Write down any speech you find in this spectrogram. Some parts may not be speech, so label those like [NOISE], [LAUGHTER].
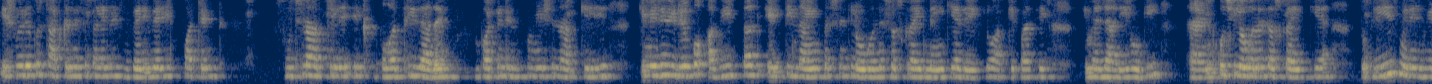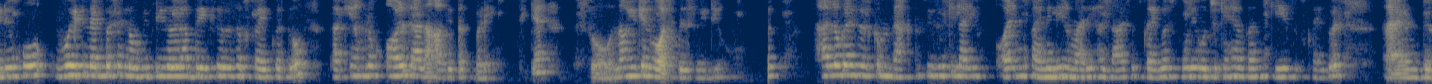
इस वीडियो को स्टार्ट करने से पहले गाइस वेरी वेरी इंपॉर्टेंट सूचना आपके लिए, एक बहुत ही ज़्यादा इंपॉर्टेंट इन्फॉर्मेशन आपके लिए कि मेरी वीडियो को अभी तक 89 परसेंट लोगों ने सब्सक्राइब नहीं किया। देख लो, आपके पास एक इमेज आ रही होगी एंड कुछ ही लोगों ने सब्सक्राइब किया है। तो प्लीज़ मेरे वीडियो को, वो 89 परसेंट लोग भी प्लीज़ अगर आप देख रहे हो तो सब्सक्राइब कर दो ताकि हम लोग और ज़्यादा आगे तक बढ़ें, ठीक है? So now you can watch this video hello guys welcome back to फिजो की लाइफ और फाइनली हमारे हज़ार सब्सक्राइबर्स पूरे हो चुके हैं, वन के सब्सक्राइबर्स एंड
